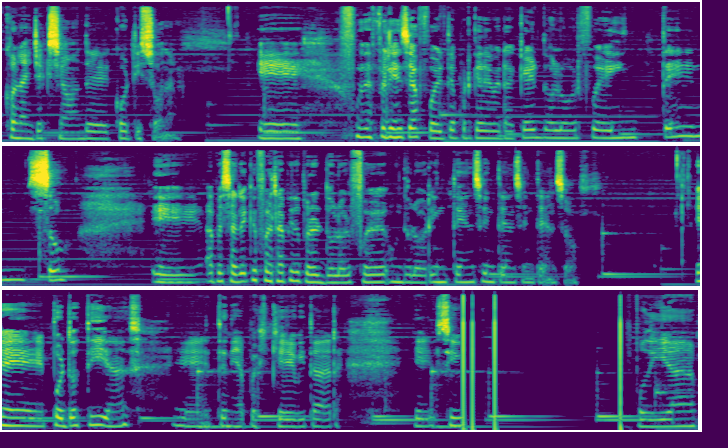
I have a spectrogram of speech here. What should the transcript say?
con la inyección de cortisona. Eh, fue una experiencia fuerte porque de verdad que el dolor fue intenso. Eh, a pesar de que fue rápido, pero el dolor fue un dolor intenso, intenso, intenso. Eh, por dos días tenía pues que evitar si podía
